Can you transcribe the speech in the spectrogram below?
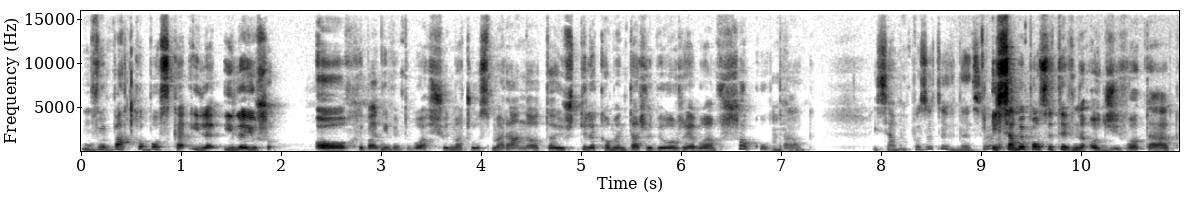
mówię, Matko Boska, ile, ile już o chyba, nie wiem, to była siódma czy ósma rano, to już tyle komentarzy było, że ja byłam w szoku, tak? I same pozytywne, co? I same pozytywne, o dziwo, tak?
